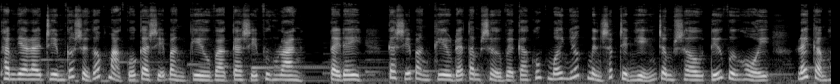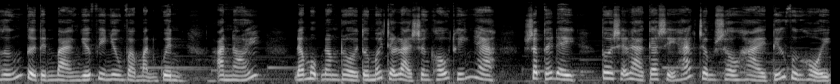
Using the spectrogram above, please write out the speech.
tham gia livestream có sự góp mặt của ca sĩ Bằng Kiều và ca sĩ Phương Loan. Tại đây, ca sĩ Bằng Kiều đã tâm sự về ca khúc mới nhất mình sắp trình diễn trong show Tiếu Vương Hội, lấy cảm hứng từ tình bạn giữa Phi Nhung và Mạnh Quỳnh. Anh nói, đã một năm rồi tôi mới trở lại sân khấu Thúy Nga. Sắp tới đây, tôi sẽ là ca sĩ hát trong show hài Tiếu Vương Hội,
